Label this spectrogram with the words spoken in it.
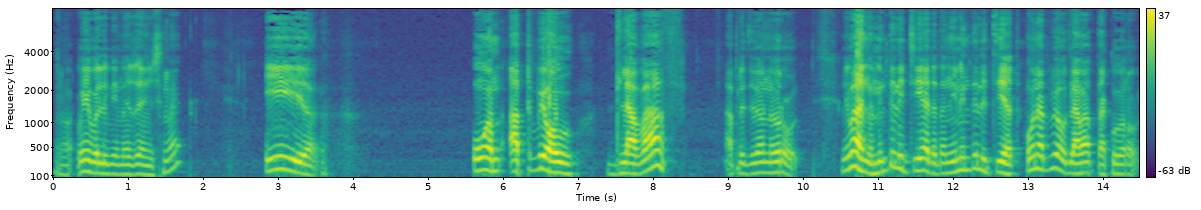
Вы его любимая женщина, и он отвел для вас определенную роль. Неважно, менталитет, это не менталитет, он отвел для вас такую роль.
